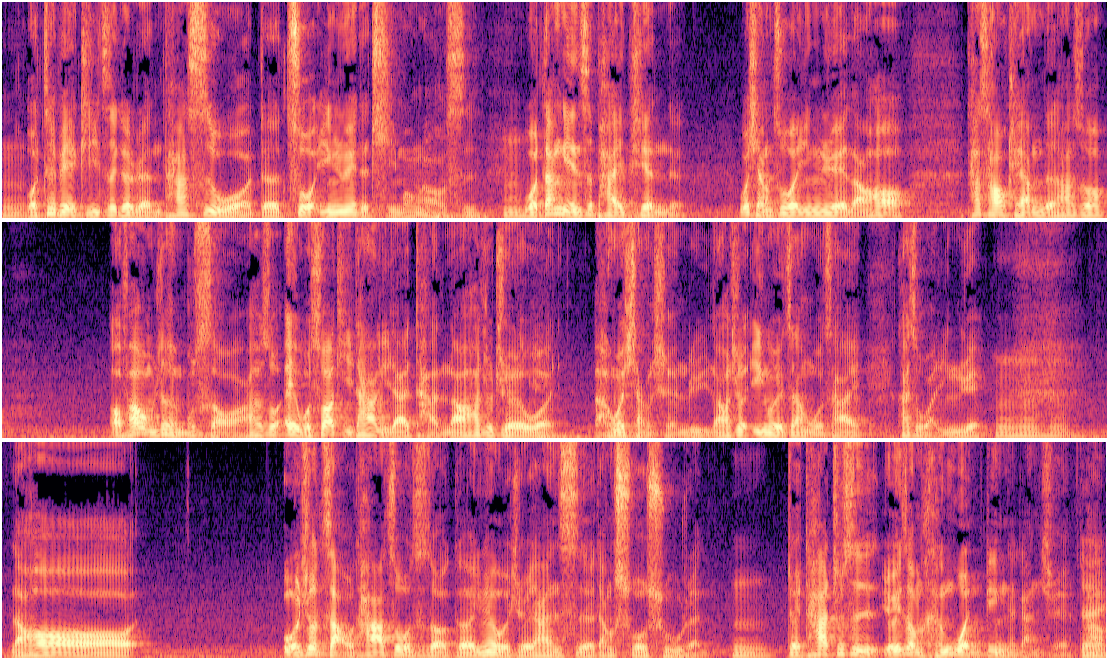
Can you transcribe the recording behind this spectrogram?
嗯，我特别提这个人，他是我的做音乐的启蒙老师。嗯，我当年是拍片的，我想做音乐，然后他超强的，他说，哦，反正我们就很不熟啊。他说，哎，我刷吉他你来弹，然后他就觉得我很会想旋律，然后就因为这样我才开始玩音乐。嗯嗯嗯，然后我就找他做这首歌，因为我觉得他很适合当说书人。嗯，对他就是有一种很稳定的感觉。对。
